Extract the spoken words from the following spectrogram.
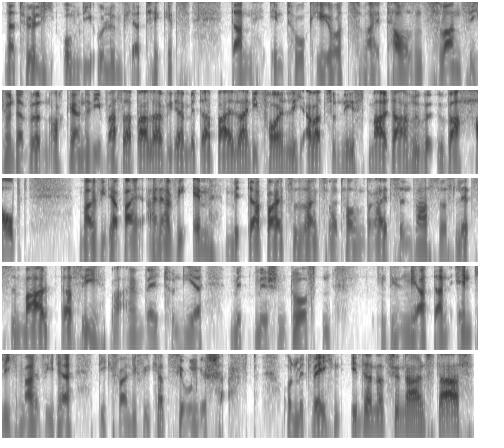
natürlich um die Olympiatickets dann in Tokio 2020 und da würden auch gerne die Wasserballer wieder mit dabei sein. Die freuen sich aber zunächst mal darüber überhaupt mal wieder bei einer WM mit dabei zu sein. 2013 war es das letzte Mal, dass sie bei einem Weltturnier mitmischen durften in diesem Jahr dann endlich mal wieder die Qualifikation geschafft. Und mit welchen internationalen Stars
